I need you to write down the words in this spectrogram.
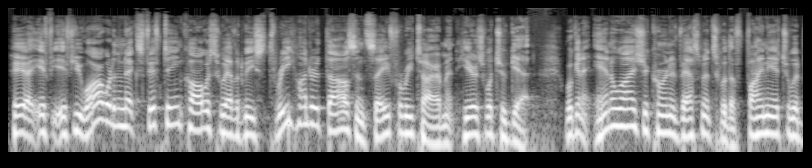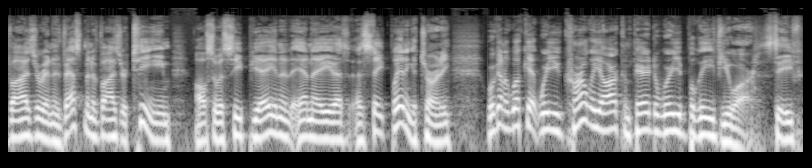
Hey, if, if you are one of the next 15 callers who have at least 300000 saved for retirement, here's what you get. We're going to analyze your current investments with a financial advisor and investment advisor team, also a CPA and, a, and a, estate planning attorney. We're going to look at where you currently are compared to where you believe you are, Steve.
